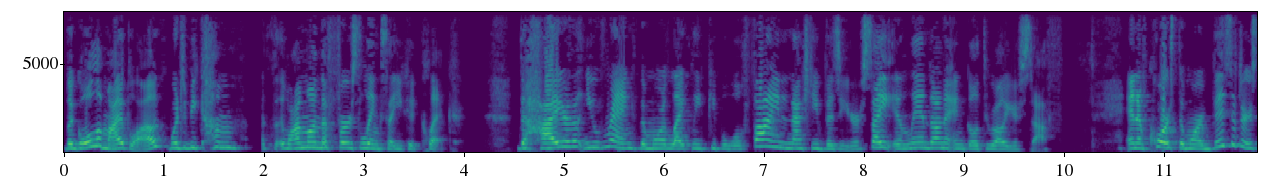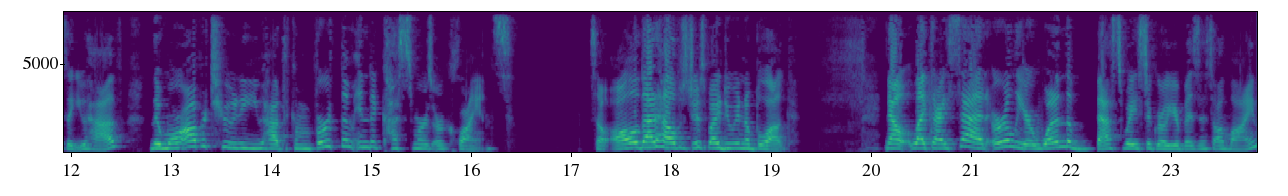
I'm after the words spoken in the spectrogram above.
the goal of my blog would become I'm on the first links that you could click. The higher that you rank, the more likely people will find and actually visit your site and land on it and go through all your stuff. And of course, the more visitors that you have, the more opportunity you have to convert them into customers or clients. So all of that helps just by doing a blog. Now, like I said earlier, one of the best ways to grow your business online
